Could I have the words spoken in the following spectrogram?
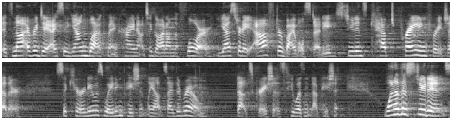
it's not every day I see young black men crying out to God on the floor. Yesterday, after Bible study, students kept praying for each other. Security was waiting patiently outside the room. That's gracious. He wasn't that patient. One of the students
